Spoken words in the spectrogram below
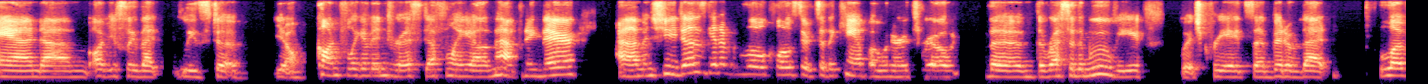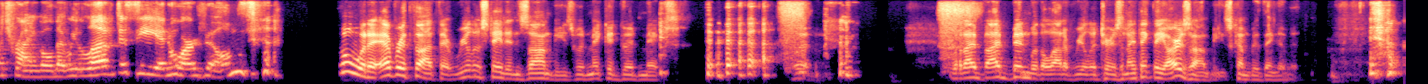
and um, obviously that leads to you know conflict of interest definitely um, happening there. Um, and she does get a little closer to the camp owner throughout the the rest of the movie, which creates a bit of that love triangle that we love to see in horror films. Who would have ever thought that real estate and zombies would make a good mix? but, but I've, I've been with a lot of realtors and I think they are zombies, come to think of it.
